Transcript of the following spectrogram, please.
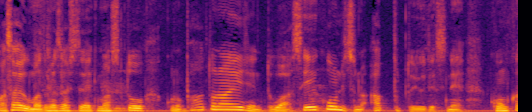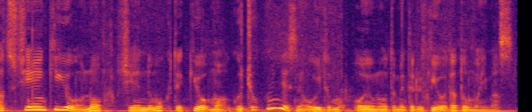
まあ、最後まとめさせていただきますとこのパートナーエージェントは成功率のアップというですね婚活支援企業の支援の目的を、まあ、愚直にですね追い追い求めている企業だと思います。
